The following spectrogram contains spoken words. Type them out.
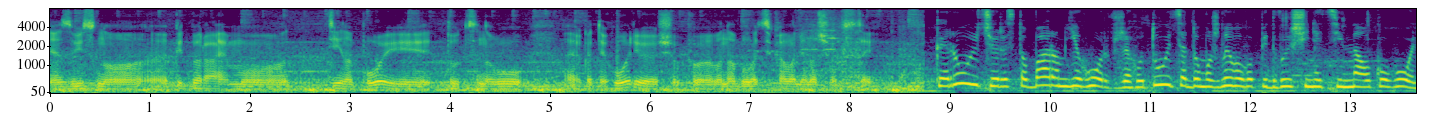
е, звісно, підбираємо ті напої, ту цінову е, категорію, щоб вона була цікава для наших гостей. Керуючи рестобаром Єгор вже готується до можливого підвищення цін на алкоголь.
